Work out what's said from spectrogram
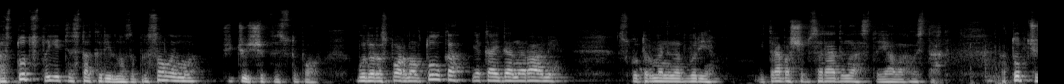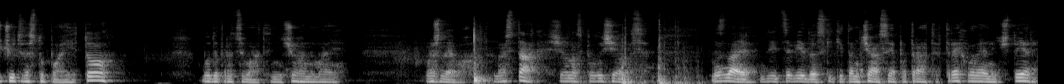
А тут стоїть ось так рівно запресовуємо, чуть-чуть, щоб відступав. Буде розпорна втулка, яка йде на рамі. Скутер у мене на дворі. І треба, щоб середина стояла ось так. А тут чуть-чуть виступає. То буде працювати, нічого немає можливого. Ось так, що у нас вийшло. Не знаю, дивіться відео, скільки там часу я потратив. 3 хвилини, 4.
